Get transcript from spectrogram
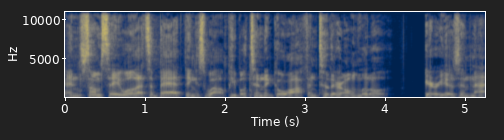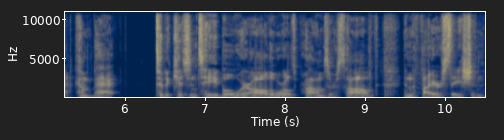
And some say, well, that's a bad thing as well. People tend to go off into their own little areas and not come back to the kitchen table where all the world's problems are solved in the fire station.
